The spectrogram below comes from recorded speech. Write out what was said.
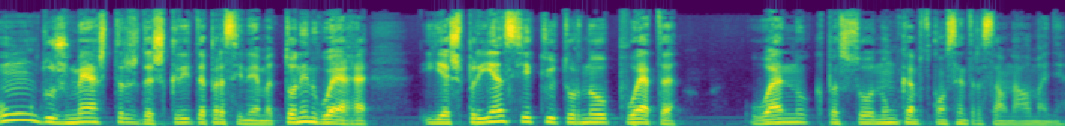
um dos mestres da escrita para cinema, Tonino Guerra, e a experiência que o tornou poeta, o ano que passou num campo de concentração na Alemanha.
